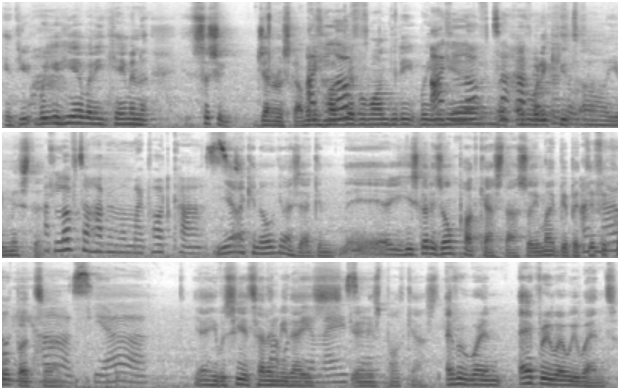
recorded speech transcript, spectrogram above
Did you, Were you here when he came in? Such a generous guy. When he I'd hugged love- everyone, did he? Were you I'd here? love to have everybody him. cute. Oh, you missed it. I'd love to have him on my podcast. Yeah, I can organise it. I can. eh, he's got his own podcast now, so it might be a bit I difficult. know he but uh, has. yeah. Yeah, he was here telling That me that he's getting his podcast. Everywhere, in, everywhere we went,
